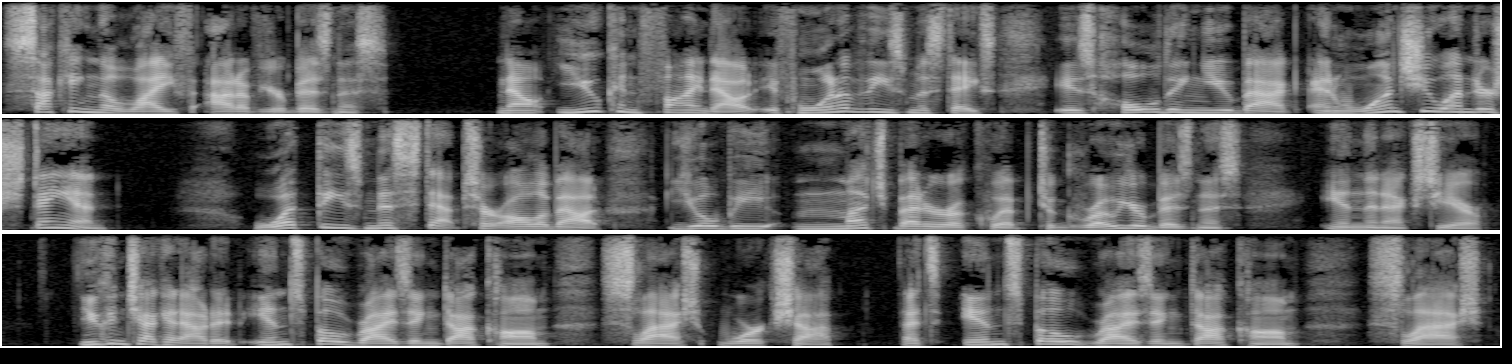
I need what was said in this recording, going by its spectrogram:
sucking the life out of your business. Now, you can find out if one of these mistakes is holding you back. And once you understand what these missteps are all about, you'll be much better equipped to grow your business in the next year. You can check it out at insporising.com slash workshop. That's insporising.com slash workshop.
